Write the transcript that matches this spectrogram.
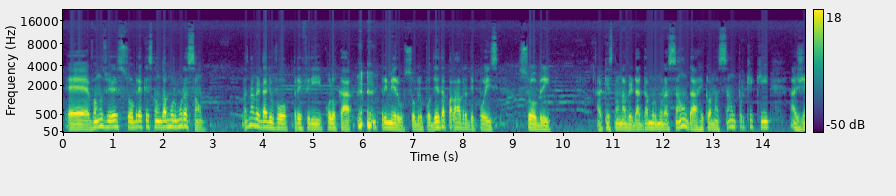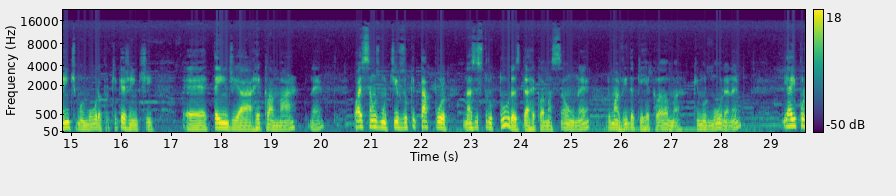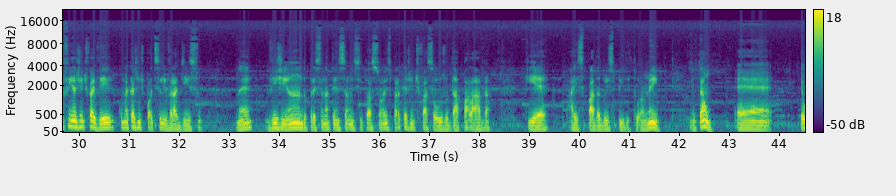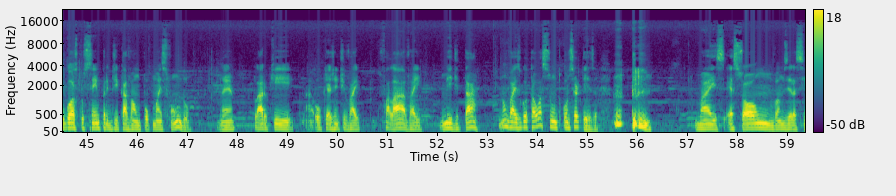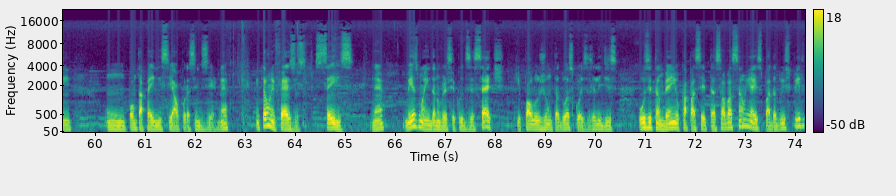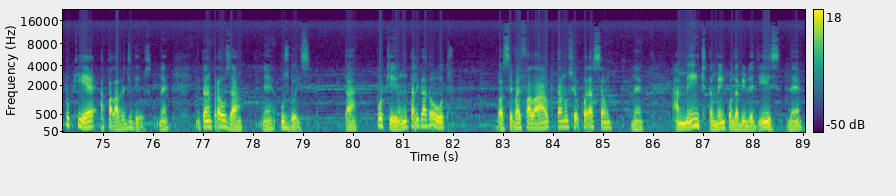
é, vamos ver sobre a questão da murmuração. Mas na verdade eu vou preferir colocar primeiro sobre o poder da palavra, depois sobre a questão, na verdade, da murmuração, da reclamação, por que, que a gente murmura, por que, que a gente é, tende a reclamar, né? Quais são os motivos, o que está por nas estruturas da reclamação, né? De uma vida que reclama, que murmura, né? E aí, por fim, a gente vai ver como é que a gente pode se livrar disso, né? Vigiando, prestando atenção em situações para que a gente faça uso da palavra, que é a espada do Espírito. Amém? Então, é, eu gosto sempre de cavar um pouco mais fundo, né? Claro que o que a gente vai falar, vai meditar, não vai esgotar o assunto, com certeza. Mas é só um, vamos dizer assim, um pontapé inicial, por assim dizer, né? Então, Efésios 6, né? Mesmo ainda no versículo 17, que Paulo junta duas coisas. Ele diz: Use também o capacete da salvação e a espada do Espírito, que é a palavra de Deus, né? Então é para usar, né, os dois, tá? Porque um está ligado ao outro. Você vai falar o que está no seu coração, né? A mente também, quando a Bíblia diz, né?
